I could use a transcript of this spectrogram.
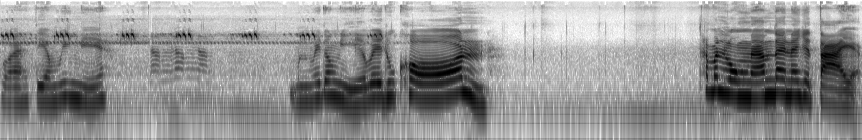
ไปเตรียมวิ่งหนี มันไม่ต้องหนีเว้ยทุกคน ถ้ามันลงน้ำได้น่าจะตายอะ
